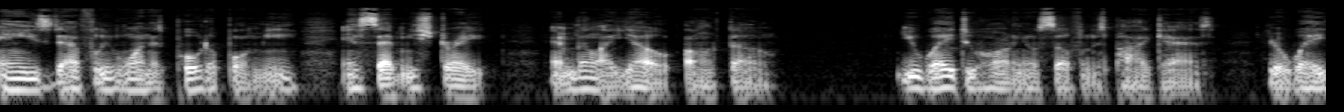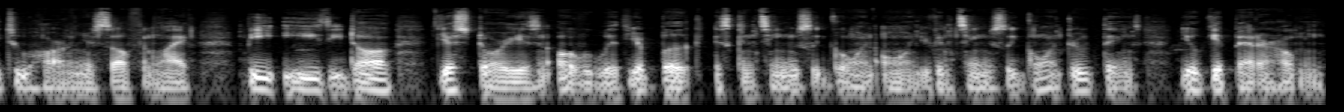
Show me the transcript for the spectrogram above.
And he's definitely one that's pulled up on me and set me straight and been like, yo, Unc, though, you way too hard on yourself in this podcast. You're way too hard on yourself in life. Be easy, dog. Your story isn't over with. Your book is continuously going on. You're continuously going through things. You'll get better, homie.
